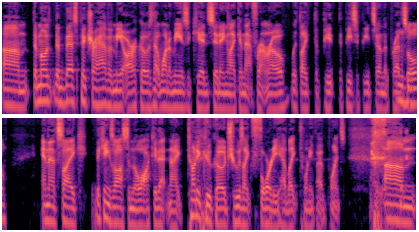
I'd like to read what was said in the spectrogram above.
um, the most the best picture I have of me at Arco is that one of me as a kid sitting like in that front row with like the the piece of pizza and the pretzel. Mm-hmm. And that's like the Kings lost to Milwaukee that night. Toni Kukoc, who was like 40, had like 25 points. Um,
